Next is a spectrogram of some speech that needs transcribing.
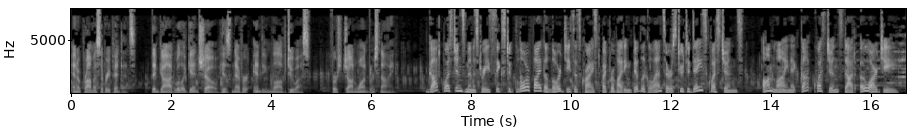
and a promise of repentance, then God will again show His never-ending love to us. 1 John 1 verse 9. Got Questions Ministry seeks to glorify the Lord Jesus Christ by providing biblical answers to today's questions. Online at GotQuestions.org.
